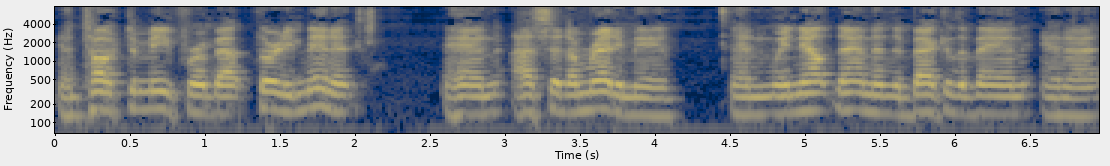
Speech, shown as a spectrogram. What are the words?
and talked to me for about 30 minutes. And I said, I'm ready, man. And we knelt down in the back of the van and I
